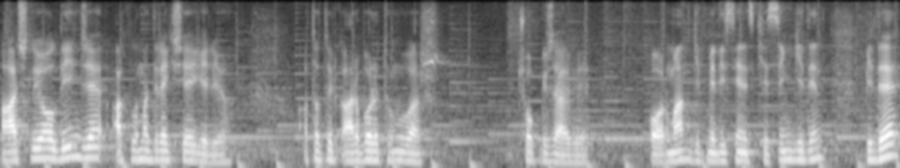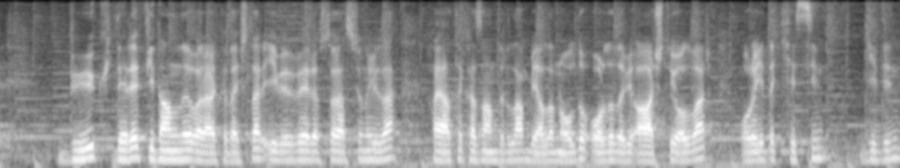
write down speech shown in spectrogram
Ağaçlı yol deyince aklıma direkt şey geliyor. Atatürk Arboretumu var. Çok güzel bir orman. Gitmediyseniz kesin gidin. Bir de Büyük Dere Fidanlığı var arkadaşlar. İBB restorasyonuyla hayata kazandırılan bir alan oldu. Orada da bir ağaçlı yol var. Orayı da kesin gidin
